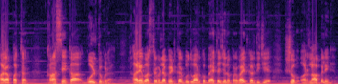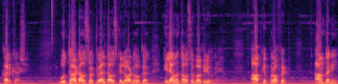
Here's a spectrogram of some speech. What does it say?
हरा पत्थर, कांसे का गोल टुकड़ा, हरे वस्त्र में लपेटकर बुधवार को बहते जलों प्रवाहित कर दीजिए। शुभ और लाभ मिलेंगे कर्क राशि। बुध थर्ड हाउस और ट्वेल्थ हाउस के लॉर्ड होकर इलेवंथ हाउस में बकरी हो रहे हैं। आपके प्रॉफिट, आमदनी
